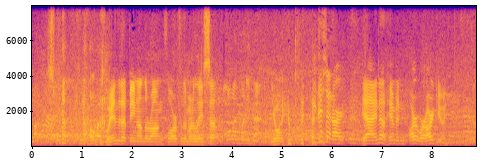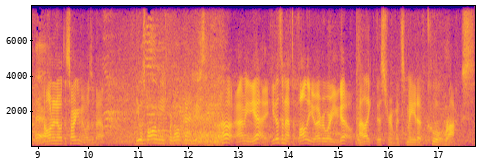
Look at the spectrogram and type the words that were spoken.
no. We ended up being on the wrong floor for the Mona Lisa. I want my money back. You want your money back? You just said art. Yeah, I know. Him and Art were arguing. Yeah. I want to know what this argument was about. He was following me for no apparent reason. Oh, I mean, yeah, he doesn't have to follow you everywhere you go. I like this room. It's made of cool rocks.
